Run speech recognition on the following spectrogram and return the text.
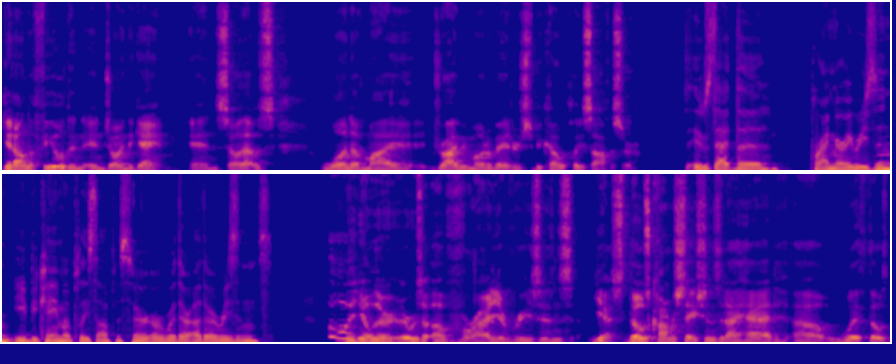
Get on the field and, and join the game. And so that was one of my driving motivators to become a police officer. Was that the primary reason you became a police officer, or were there other reasons? Oh, you know, there, there was a variety of reasons. Yes, those conversations that I had uh, with those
